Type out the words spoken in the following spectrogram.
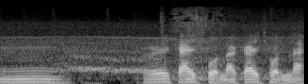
อืม เฮ้ยใกล้ชนละใกล้ชนละ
